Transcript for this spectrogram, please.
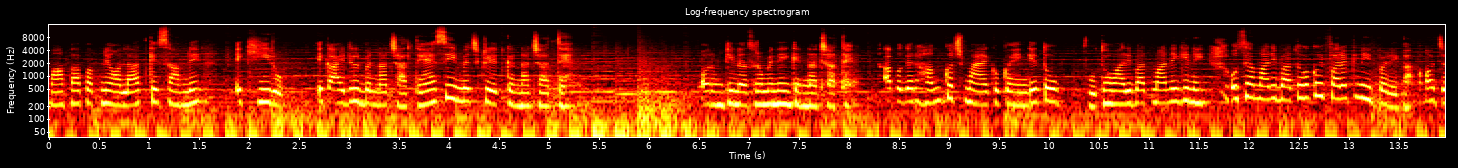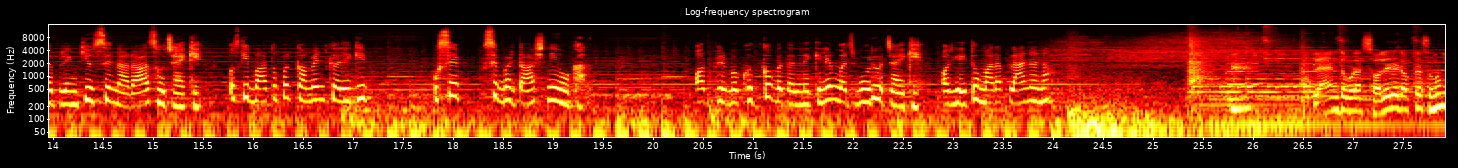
माँ बाप अपने औलाद के सामने एक हीरो एक आइडल बनना चाहते हैं ऐसी इमेज क्रिएट करना चाहते हैं। और उनकी नज़रों में नहीं गिरना चाहते। अब अगर हम कुछ माया को कहेंगे तो वो तो हमारी बात मानेगी नहीं। उसे हमारी बातों का कोई फ़र्क नहीं पड़ेगा। और जब रिंकी उससे नाराज़ हो जाएगी उसकी बातों पर कमेंट करेगी उसे उसे बर्दाश्त नहीं होगा। और फिर वो खुद को बदलने के लिए मजबूर हो जाएगी। और यही तो हमारा प्लान है ना। प्लान तो बड़ा सॉलिड है डॉक्टर सुमन।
